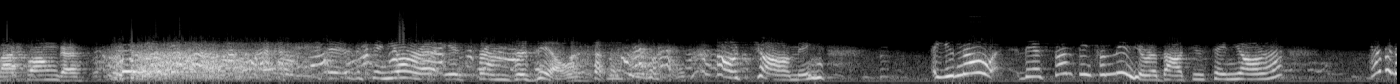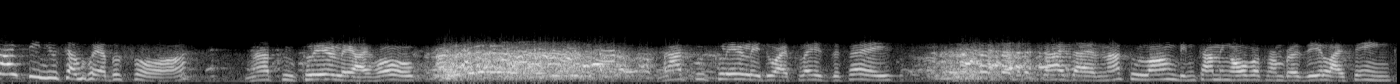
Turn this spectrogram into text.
La conga. Uh, the senora is from Brazil. How charming. You know, there's something familiar about you, Senora. Haven't I seen you somewhere before? Not too clearly, I hope. Not too clearly do I place the face. Besides, I have not too long been coming over from Brazil, I think.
